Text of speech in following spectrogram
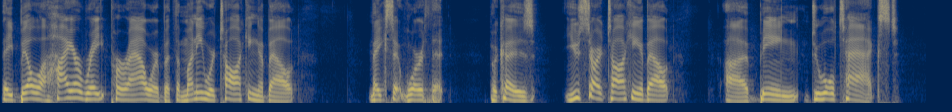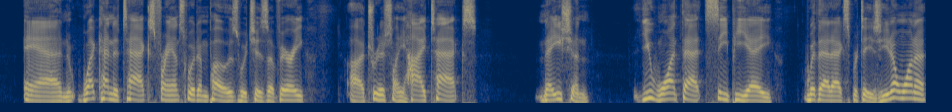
They bill a higher rate per hour, but the money we're talking about makes it worth it because you start talking about uh, being dual taxed and what kind of tax France would impose, which is a very uh, traditionally high tax nation, you want that CPA with that expertise. You don't want a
